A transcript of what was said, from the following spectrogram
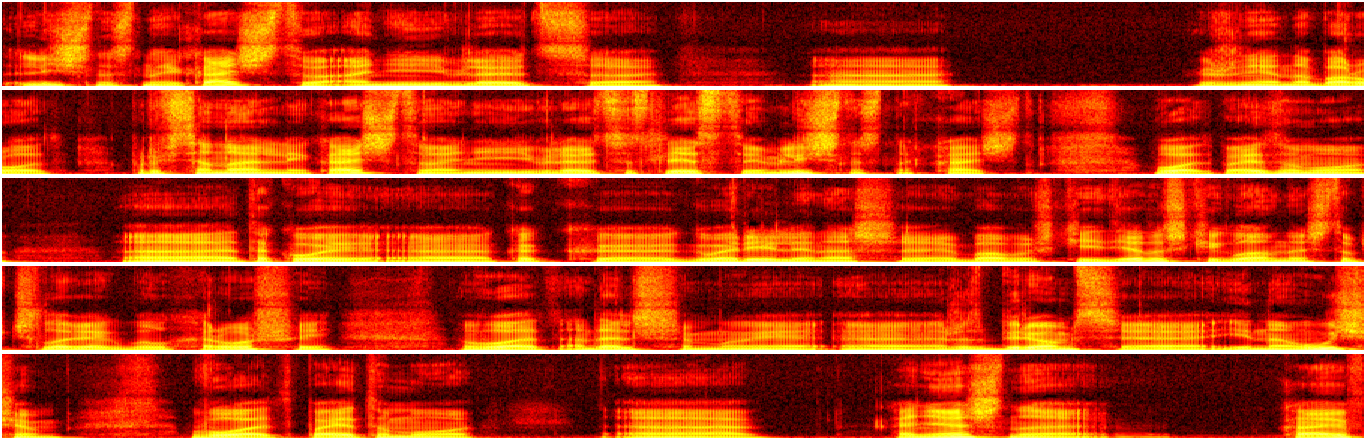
личностные качества, они являются вернее, наоборот, профессиональные качества, они являются следствием личностных качеств. Вот, поэтому э, такой, э, как э, говорили наши бабушки и дедушки, главное, чтобы человек был хороший, вот, а дальше мы э, разберемся и научим, вот, поэтому, э, конечно, кайф,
